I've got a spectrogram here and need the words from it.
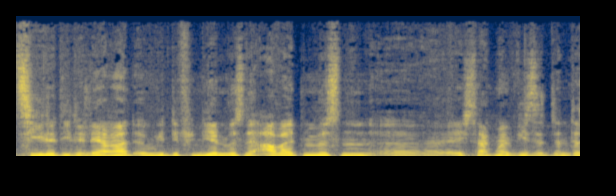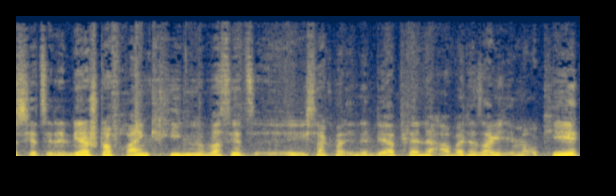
Ziele, die die Lehrer halt irgendwie definieren müssen, erarbeiten müssen. Äh, ich sag mal, wie sie denn das jetzt in den Lehrstoff reinkriegen und was jetzt, äh, ich sag mal, in den Lehrpläne arbeiten, da sage ich immer, okay,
